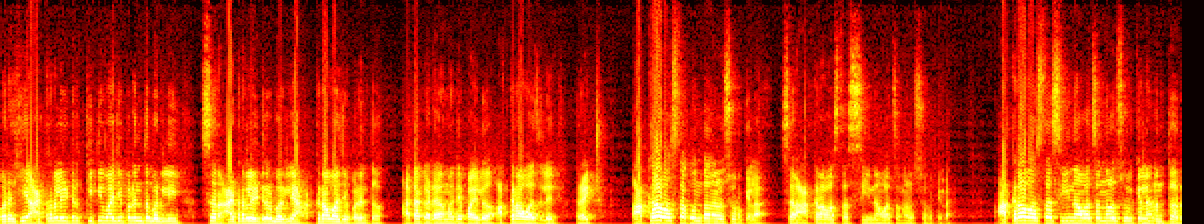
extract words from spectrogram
बरं ही अठरा लिटर किती वाजेपर्यंत भरली? सर अठरा लिटर भरली अकरा वाजेपर्यंत. आता घड्याळमध्ये पाहिलं अकरा वाजलेत राईट अकरा वाजता कोणता नळ सुरू केला? सर अकरा वाजता सी नावाचा नळ सुरू केला. अकरा वाजता सी नावाचा नळ सुरू केल्यानंतर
